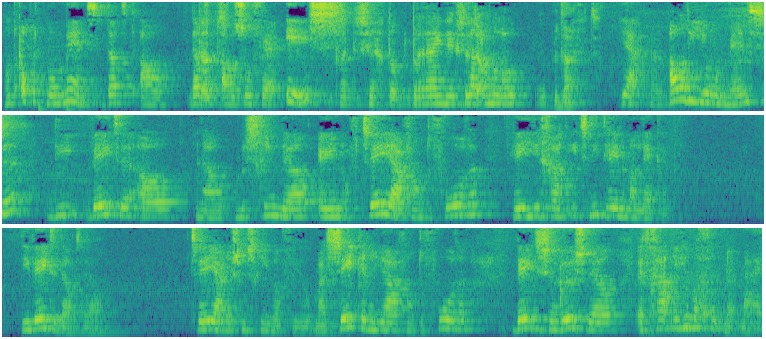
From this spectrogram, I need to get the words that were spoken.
Want op het moment dat het al, dat Dat- het al zover is, Ik wou net zeggen, dat brein heeft het allemaal al... Bedacht. ja, al die jonge mensen die weten al, nou misschien wel één of twee jaar van tevoren, hé, hier gaat iets niet helemaal lekker. Die weten dat wel. Twee jaar is misschien wel veel, maar zeker een jaar van tevoren weten ze heus wel, het gaat niet helemaal goed met mij.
